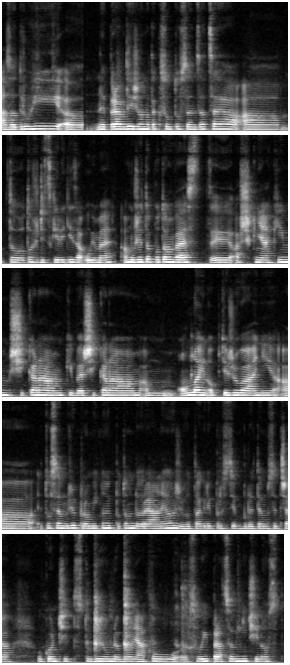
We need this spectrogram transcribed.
a za druhý uh, nepravdy, že ono tak jsou to senzace a, a to, to vždycky lidi zaujme. A může to potom vést až k nějakým šikanám, kyberšikanám a online obtěžování a to se může promítnout potom do reálného života, kdy prostě budete muset třeba ukončit studium nebo nějakou svoji pracovní činnost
